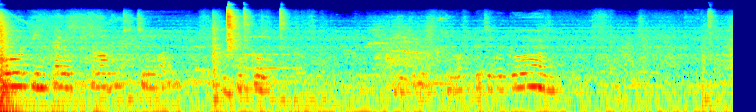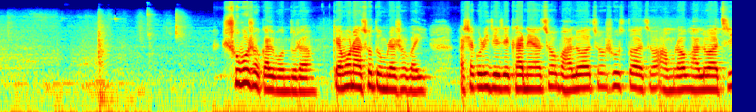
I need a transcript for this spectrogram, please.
ও তিনটা লক্ষ্মী জবা ফুটেছে দুটো দুটো লক্ষ্মী জবা ফুটেছে কুটুম শুভ সকাল বন্ধুরা। কেমন আছো তোমরা সবাই? আশা করি যে যেখানে আছো, ভালো আছো, সুস্থ আছো, আমরাও ভালো আছি।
